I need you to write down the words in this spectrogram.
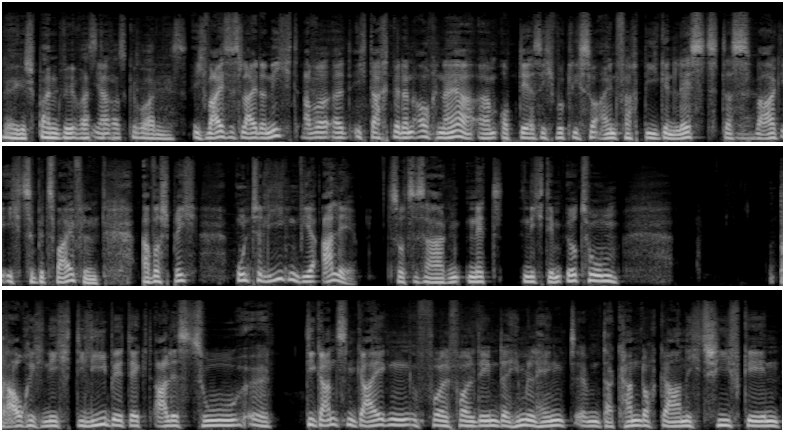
Wäre gespannt, wie, was ja. daraus geworden ist. Ich weiß es leider nicht, aber äh, ich dachte mir dann auch, naja, ähm, ob der sich wirklich so einfach biegen lässt, das ja. wage ich zu bezweifeln. Aber sprich, unterliegen wir alle sozusagen nicht, nicht dem Irrtum, brauche ich nicht, die Liebe deckt alles zu, äh, die ganzen Geigen, vor, vor denen der Himmel hängt, ähm, da kann doch gar nichts schiefgehen.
